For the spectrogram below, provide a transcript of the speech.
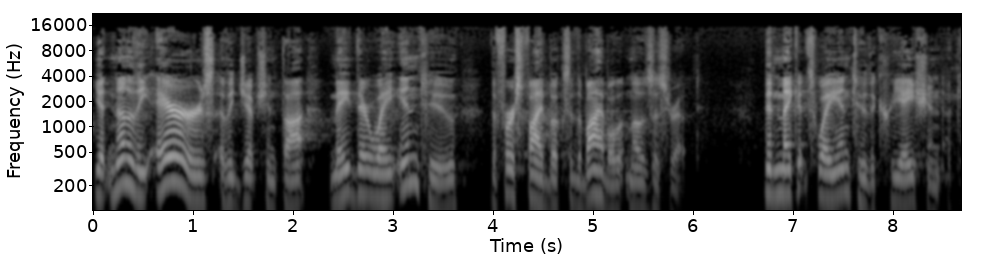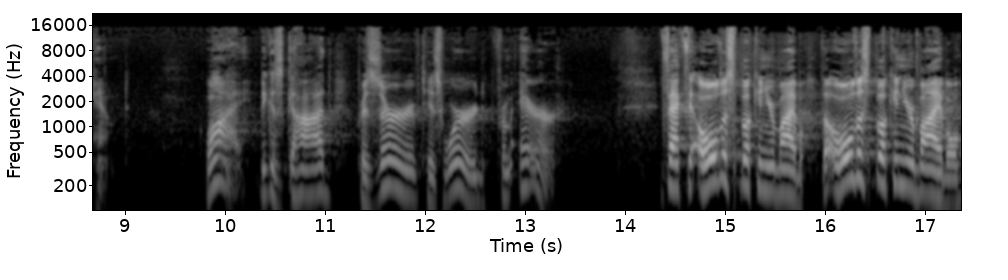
yet none of the errors of Egyptian thought made their way into the first five books of the Bible that Moses wrote. Didn't make its way into the creation account. Why? Because God preserved his word from error. In fact, the oldest book in your Bible, the oldest book in your Bible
